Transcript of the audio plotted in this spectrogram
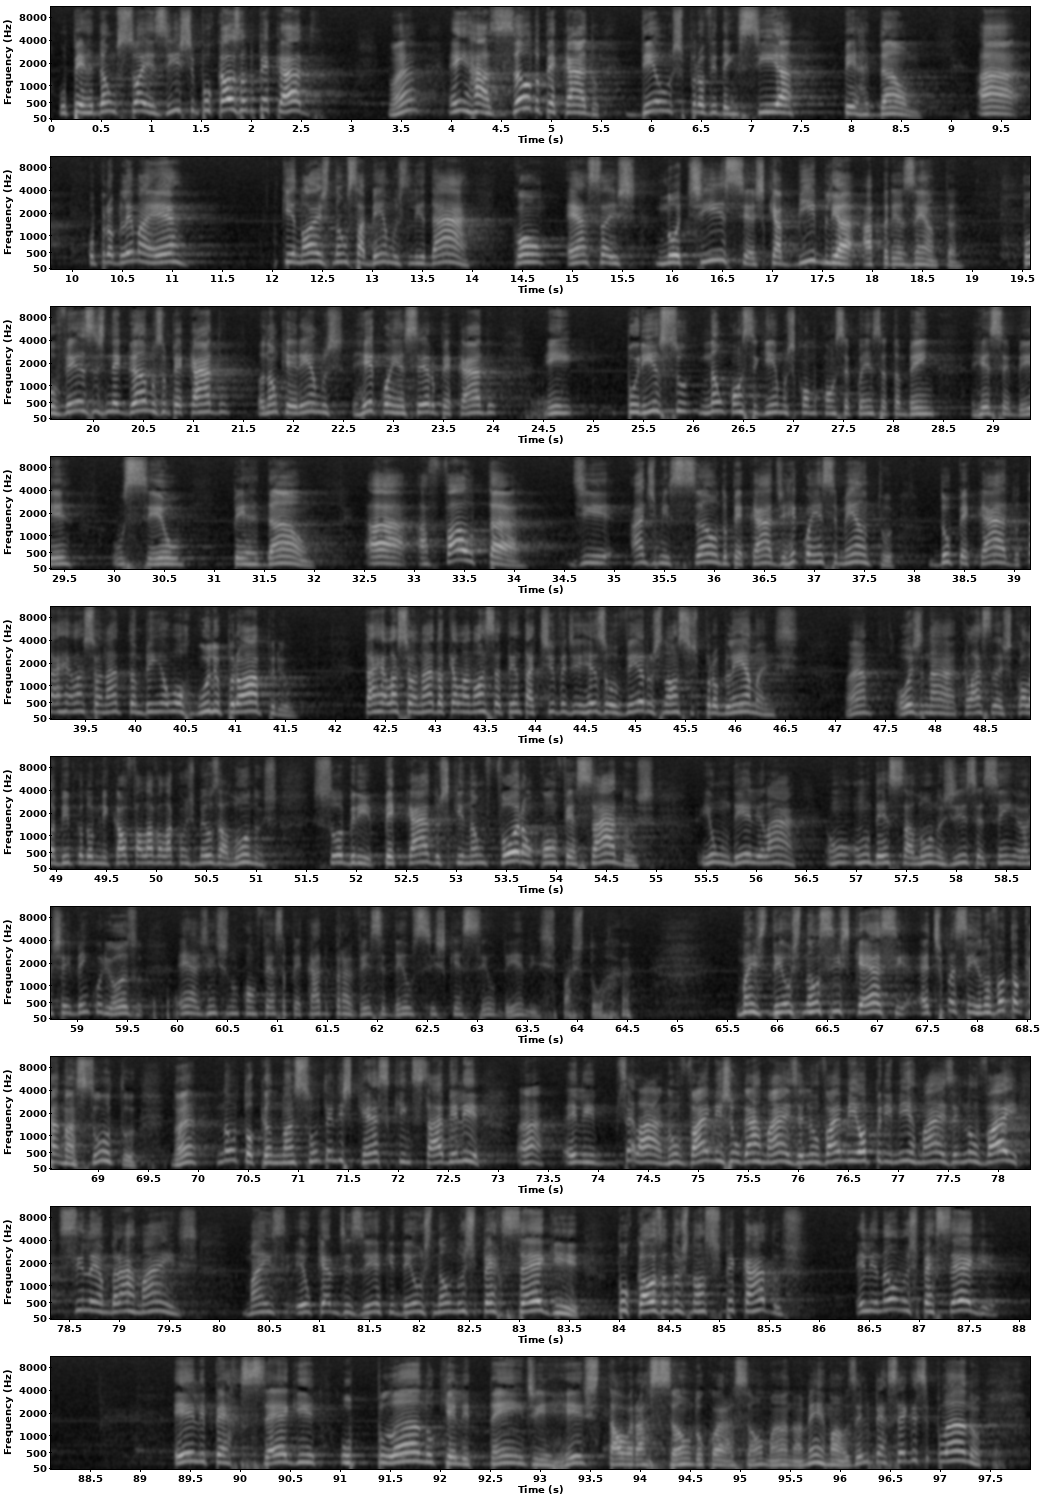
O perdão só existe por causa do pecado, não é? Em razão do pecado, Deus providencia perdão. Ah, o problema é que nós não sabemos lidar com essas notícias que a Bíblia apresenta. Por vezes negamos o pecado ou não queremos reconhecer o pecado e por isso não conseguimos, como consequência, também receber o seu perdão. A, a falta de admissão do pecado, de reconhecimento do pecado, está relacionado também ao orgulho próprio está relacionado àquela nossa tentativa de resolver os nossos problemas. É? Hoje, na classe da escola bíblica dominical, falava lá com os meus alunos sobre pecados que não foram confessados, e um dele lá, um, um desses alunos disse assim: eu achei bem curioso, é, a gente não confessa pecado para ver se Deus se esqueceu deles, pastor. Mas Deus não se esquece. É tipo assim, eu não vou tocar no assunto, não é? Não tocando no assunto, ele esquece, quem sabe, ele, ah, ele, sei lá, não vai me julgar mais, ele não vai me oprimir mais, ele não vai se lembrar mais. Mas eu quero dizer que Deus não nos persegue por causa dos nossos pecados. Ele não nos persegue ele persegue o plano que ele tem de restauração do coração humano. Amém, irmãos? Ele persegue esse plano,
